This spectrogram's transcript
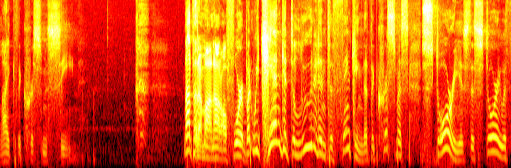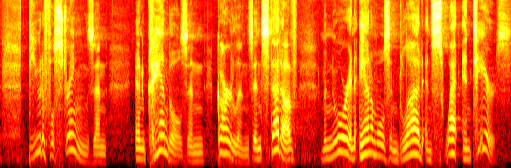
like the Christmas scene. Not that I'm not all for it, but we can get deluded into thinking that the Christmas story is this story with beautiful strings and, and candles and garlands instead of manure and animals and blood and sweat and tears.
